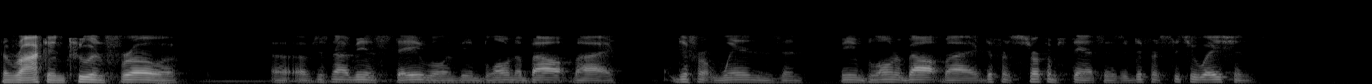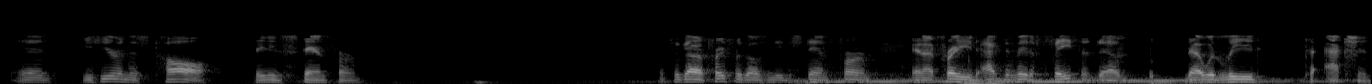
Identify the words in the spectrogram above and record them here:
The rocking to and fro of, uh, of just not being stable and being blown about by different winds and being blown about by different circumstances or different situations. And you hear in this call, they need to stand firm. And so God, I pray for those who need to stand firm. And I pray you'd activate a faith in them that would lead to action.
